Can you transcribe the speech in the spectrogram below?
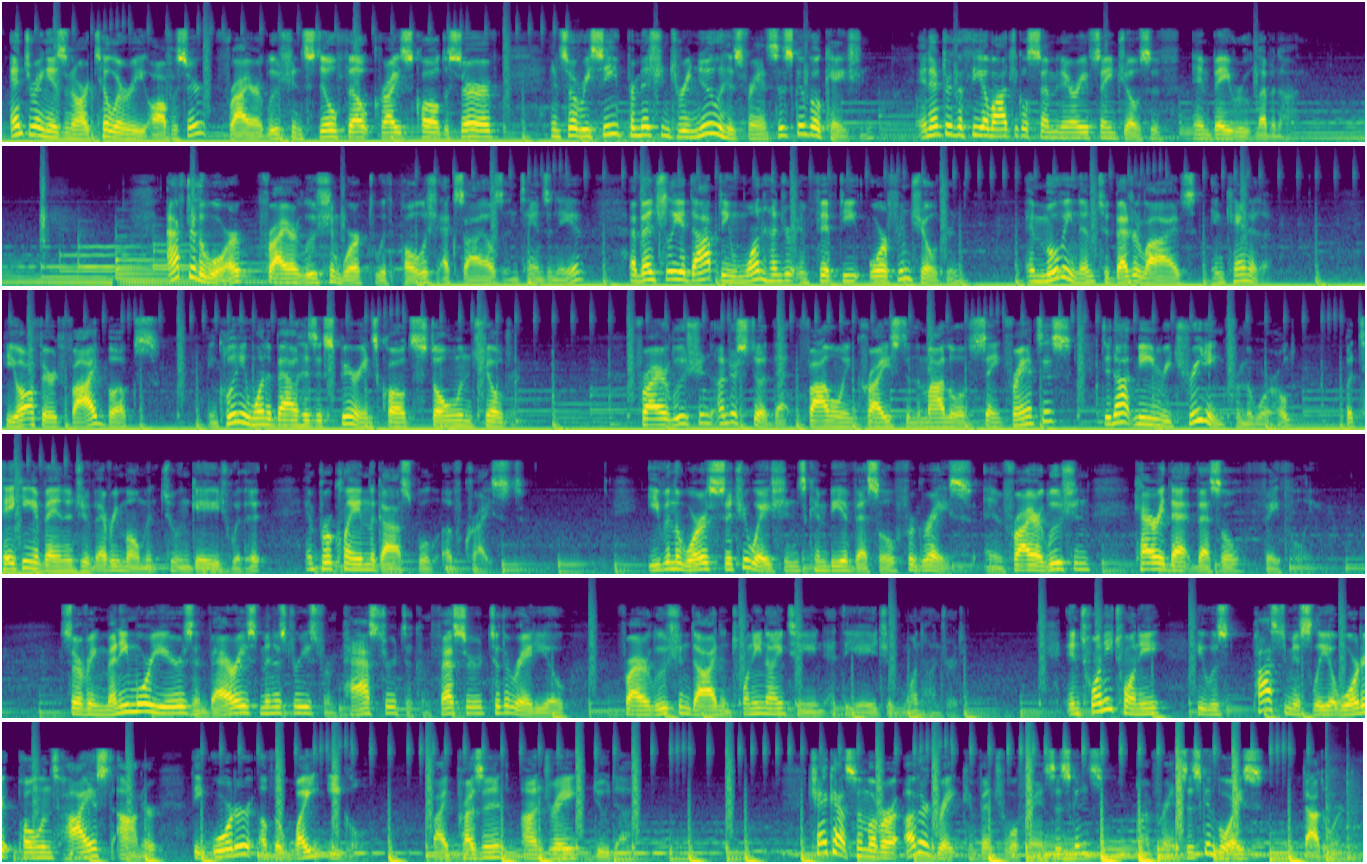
Entering as an artillery officer, Friar Lucjan still felt Christ's call to serve, and so received permission to renew his Franciscan vocation and entered the Theological Seminary of St. Joseph in Beirut, Lebanon. After the war, Friar Lucjan worked with Polish exiles in Tanzania, eventually adopting 150 orphan children and moving them to better lives in Canada. He authored five books, including one about his experience called Stolen Children. Friar Lucjan understood that following Christ in the model of St. Francis did not mean retreating from the world, but taking advantage of every moment to engage with it and proclaim the gospel of Christ. Even the worst situations can be a vessel for grace, and Friar Lucjan carried that vessel faithfully. Serving many more years in various ministries from pastor to confessor to the radio, Friar Lucjan died in 2019 at the age of 100. In 2020, he was posthumously awarded Poland's highest honor, the Order of the White Eagle, by President Andrzej Duda. Check out some of our other great conventual Franciscans on franciscanvoice.org.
